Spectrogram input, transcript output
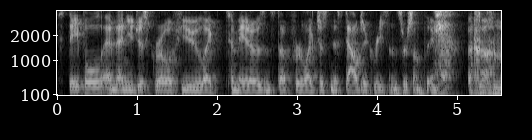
staple and then you just grow a few like tomatoes and stuff for like just nostalgic reasons or something um,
